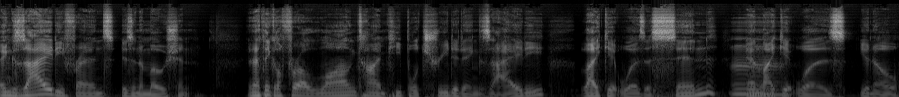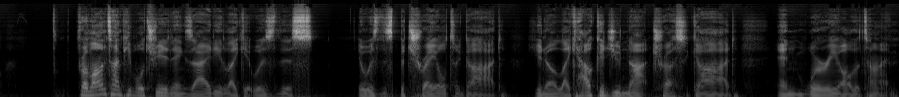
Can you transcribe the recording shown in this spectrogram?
Anxiety, friends, is an emotion. And I think for a long time people treated anxiety like it was a sin and like it was, you know, for a long time people treated anxiety like it was this it was this betrayal to God. You know, like how could you not trust God and worry all the time?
